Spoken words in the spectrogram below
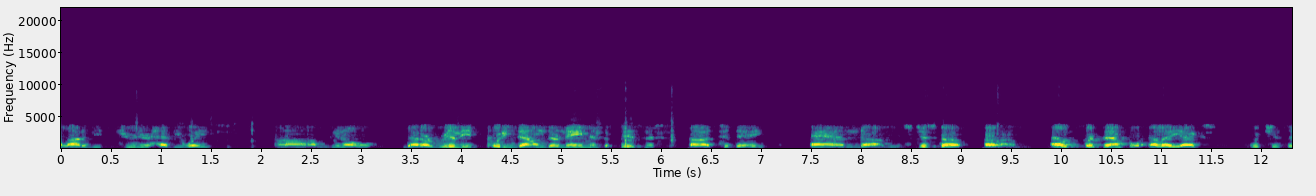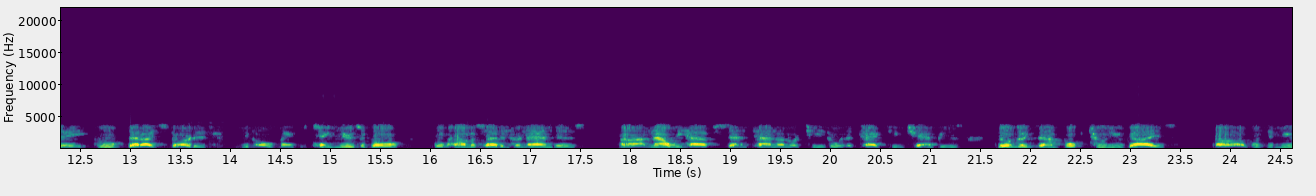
a lot of these junior heavyweights, um, you know, that are really putting down their name in the business uh, today. And um, it's just a, um, for example, LAX, which is a group that I started you know, maybe 10 years ago with Homicide and Hernandez. Uh, now we have Santana and Ortiz who are the tag team champions. Those are examples of two new guys uh, with the new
